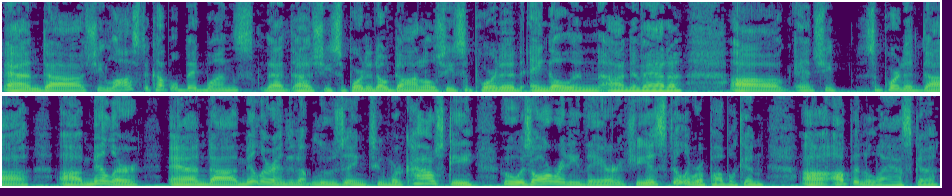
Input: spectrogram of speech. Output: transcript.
And uh, she lost a couple big ones that uh, she supported O'Donnell, she supported Angle in uh, Nevada, and she supported Miller and uh, Miller ended up losing to Murkowski, who was already there. She is still a Republican uh, up in Alaska,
